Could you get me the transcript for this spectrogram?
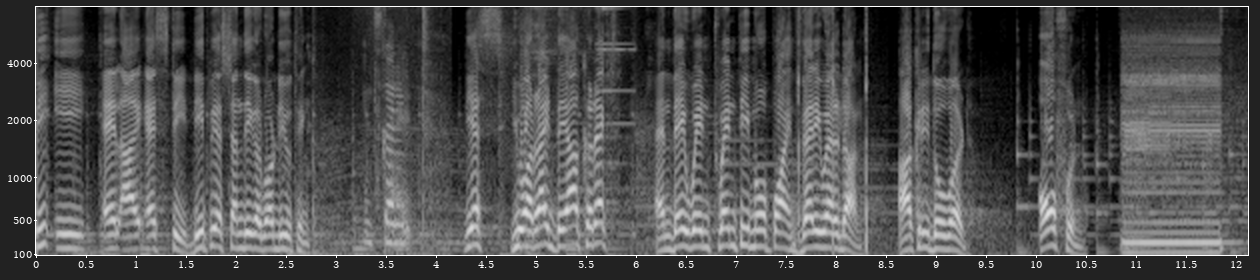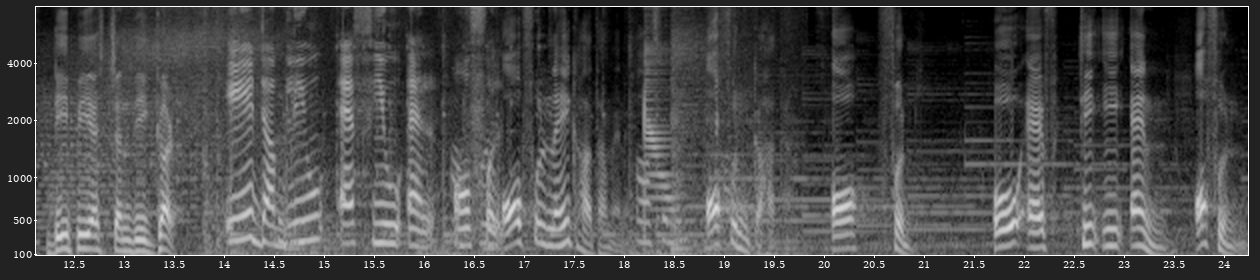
V E L I S T DPS Chandigarh what do you think It's correct. Yes, you are right. They are correct. And they win 20 more points. Very well done. आखिरी दो word often DPS Chandigarh A W F U L Awful. Awful नहीं कहा था मैंने। ऑफन कहा था। Often O F T E N often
